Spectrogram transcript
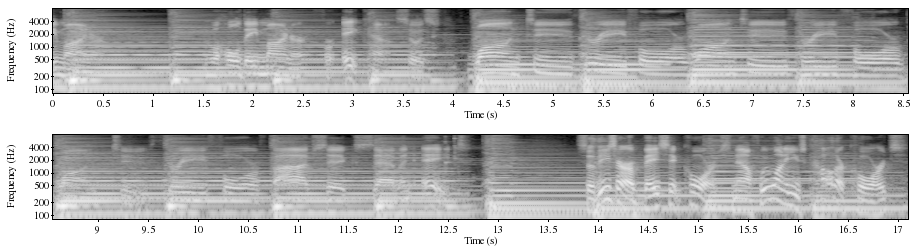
a minor. We'll hold A minor for eight counts. So it's one, two, three, four, one, two, three, four, one, two, three, four, five, six, seven, eight. So these are our basic chords. Now if we want to use color chords,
